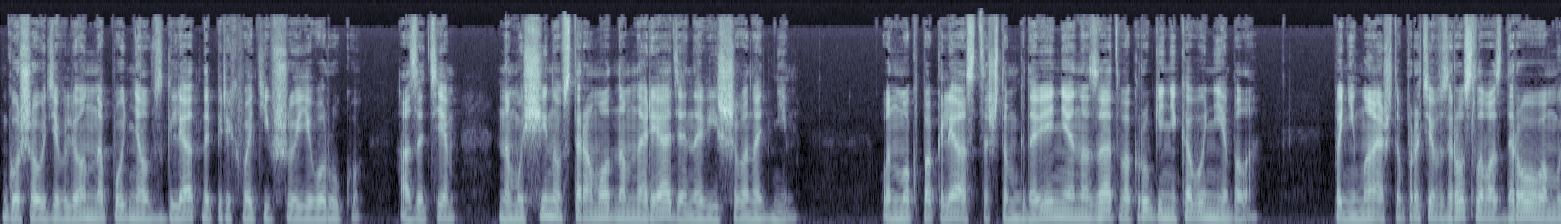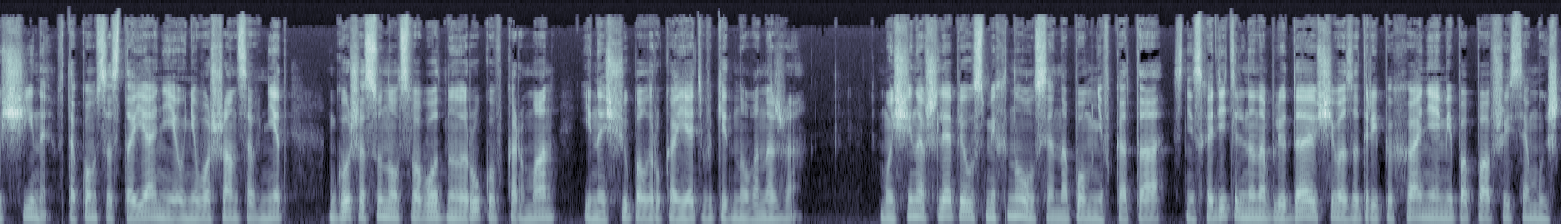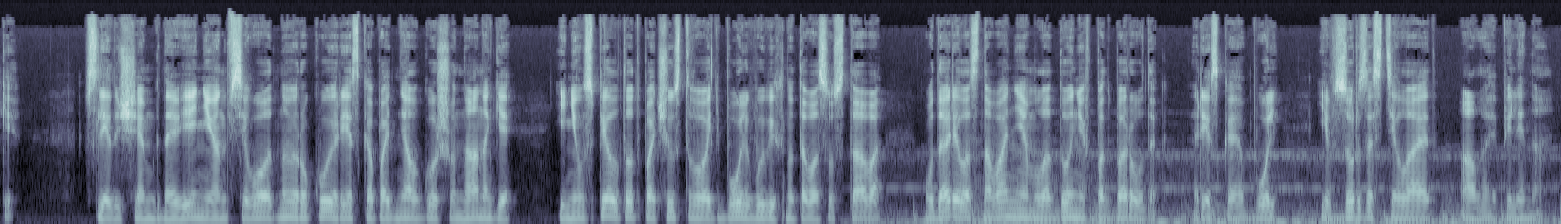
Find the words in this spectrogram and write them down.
Гоша удивленно поднял взгляд на перехватившую его руку, а затем на мужчину в старомодном наряде, нависшего над ним. Он мог поклясться, что мгновение назад в округе никого не было. Понимая, что против взрослого здорового мужчины в таком состоянии у него шансов нет, Гоша сунул свободную руку в карман и нащупал рукоять выкидного ножа. Мужчина в шляпе усмехнулся, напомнив кота, снисходительно наблюдающего за трепыханиями попавшейся мышки. В следующее мгновение он всего одной рукой резко поднял Гошу на ноги, и не успел тот почувствовать боль вывихнутого сустава, ударил основанием ладони в подбородок, резкая боль, и взор застилает алая пелена.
